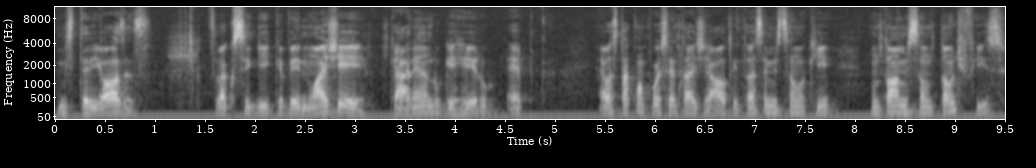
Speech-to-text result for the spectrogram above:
misteriosas, você vai conseguir, quer ver, no AGE, que é a Arena do Guerreiro Épica. Ela está com uma porcentagem alta, então essa missão aqui não está uma missão tão difícil.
